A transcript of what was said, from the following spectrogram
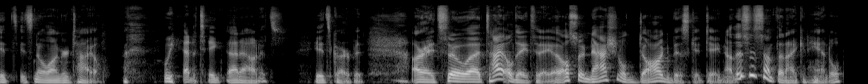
it's it's no longer tile. we had to take that out. It's it's carpet. All right, so uh, tile day today. Also National Dog Biscuit Day. Now this is something I can handle.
